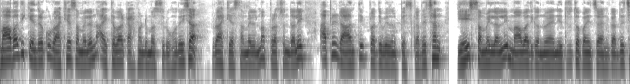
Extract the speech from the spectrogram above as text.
माओवादी केन्द्रको राष्ट्रिय सम्मेलन आइतबार काठमाडौँमा सुरु हुँदैछ। राष्ट्रिय सम्मेलनमा प्रचण्डले आफ्नै राजनीतिक प्रतिवेदन पेश गर्दैछन्। यही सम्मेलनले माओवादीको नयाँ नेतृत्व पनि चयन गर्दैछ।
